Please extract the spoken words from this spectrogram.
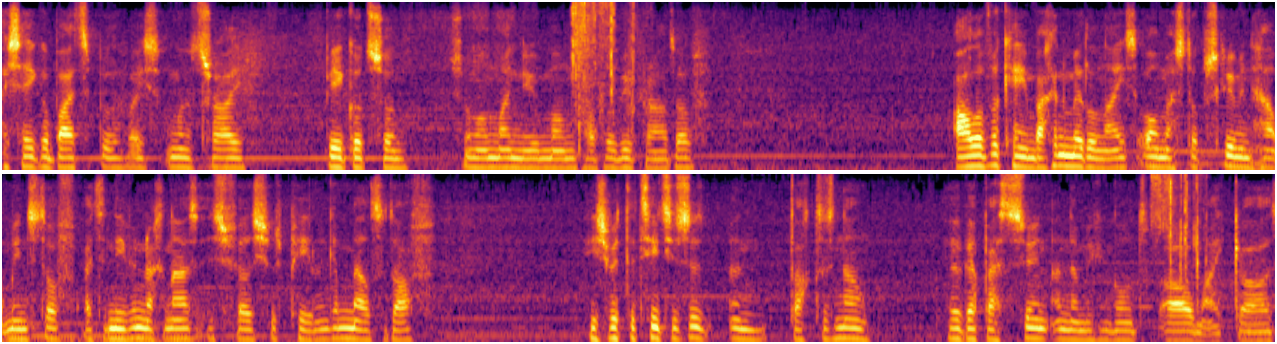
I say goodbye to Blueface. I'm gonna try be a good son, someone my new mum and papa will be proud of. Oliver came back in the middle of the night, all messed up, screaming help me and stuff. I didn't even recognise his face was peeling and melted off. He's with the teachers and- and doctors now. He'll get better soon and then we can go to, oh my god.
